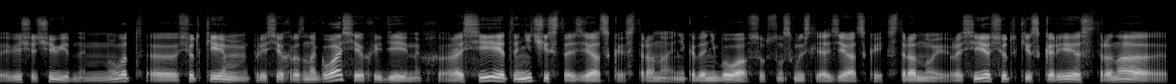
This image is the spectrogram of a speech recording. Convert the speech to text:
вещь очевидная. Ну вот, э, все-таки при всех разногласиях идейных, Россия это не чисто азиатская страна, никогда не была в собственном смысле азиатской страной. Россия все-таки скорее страна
